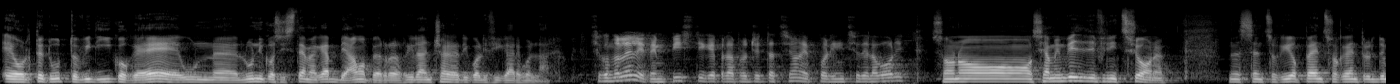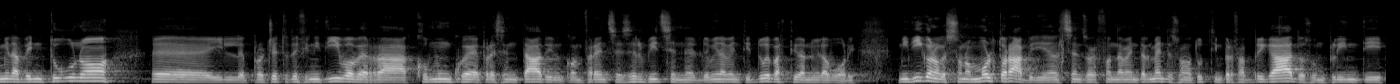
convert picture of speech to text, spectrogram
e oltretutto vi dico che è l'unico sistema che abbiamo per rilanciare e riqualificare quell'area. Secondo lei le tempistiche per la progettazione e poi l'inizio dei lavori? Sono, siamo in via di definizione nel senso che io penso che entro il 2021 eh, il progetto definitivo verrà comunque presentato in conferenza dei servizi e nel 2022 partiranno i lavori. Mi dicono che sono molto rapidi, nel senso che fondamentalmente sono tutti in prefabbricato, su un plinti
